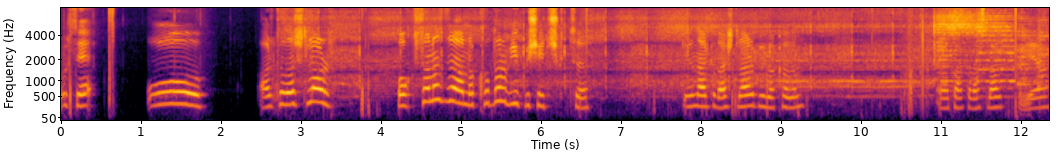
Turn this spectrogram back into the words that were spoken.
Ose. Oo. Arkadaşlar. Baksanıza ne kadar büyük bir şey çıktı. Gelin arkadaşlar bir bakalım. Evet arkadaşlar buraya.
